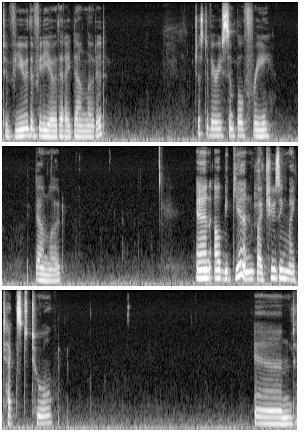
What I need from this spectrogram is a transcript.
to view the video that I downloaded. Just a very simple free download. And I'll begin by choosing my text tool and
